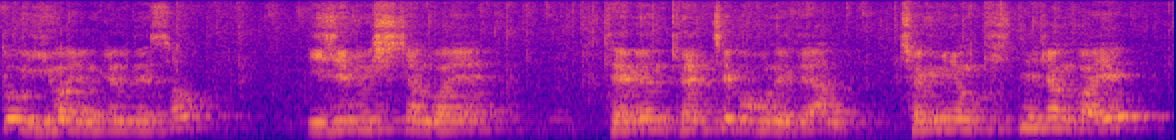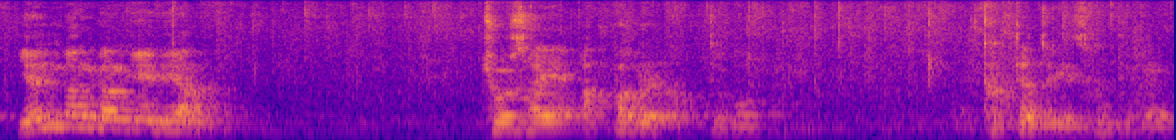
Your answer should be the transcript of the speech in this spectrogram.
또 이와 연결돼서 이재명 시장과의 대면 결제 부분에 대한 정민용 팀장과의 연관 관계에 대한 조사의 압박을 앞두고 극단적인 선택을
